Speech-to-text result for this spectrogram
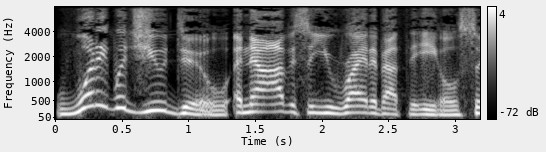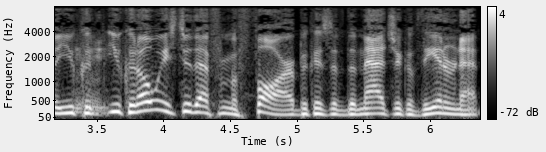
What would you do? And now, obviously, you write about the Eagles, so you could mm-hmm. you could always do that from afar because of the magic of the internet.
